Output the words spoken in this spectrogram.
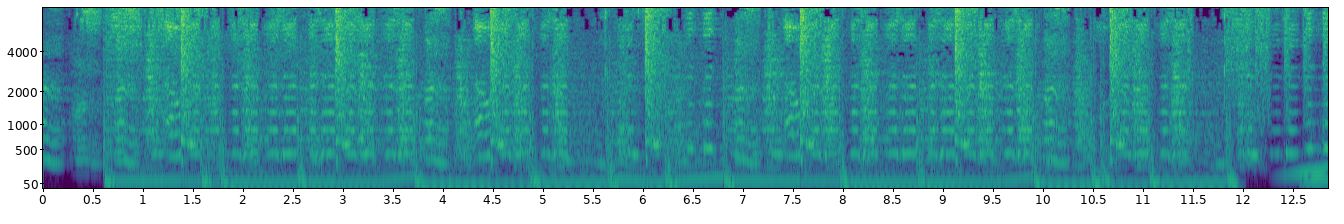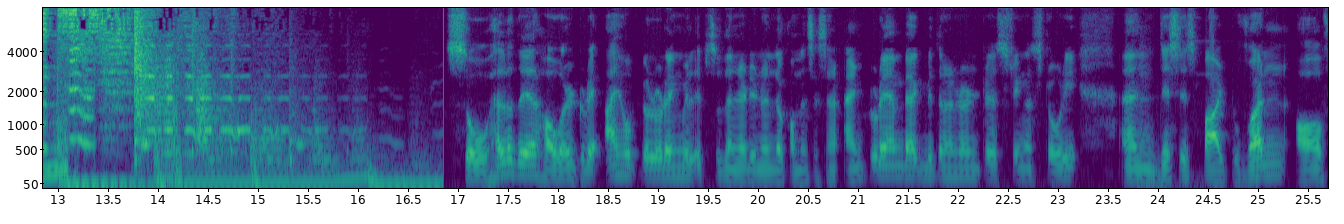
so hello there. How are you today? I hope you're doing well. If so then let you know in the comment section. And today i'm back with another interesting story and this is part one of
